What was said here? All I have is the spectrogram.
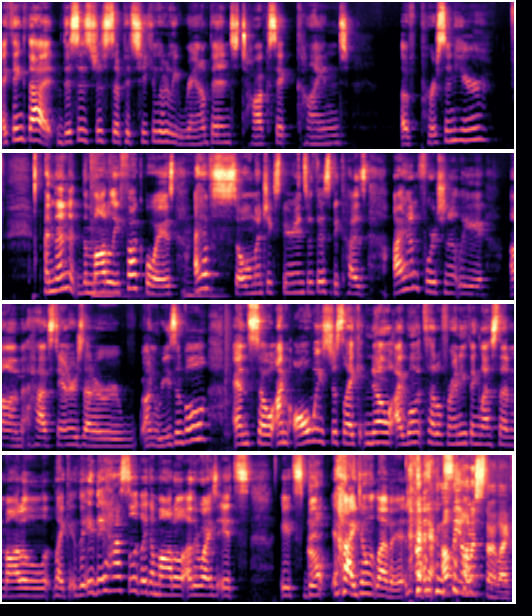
I think that this is just a particularly rampant, toxic kind of person here. And then the modelly fuckboys. I have so much experience with this because I unfortunately um, have standards that are unreasonable. And so I'm always just like, no, I won't settle for anything less than model. Like, it, it has to look like a model. Otherwise, it's. It's been, I'll- I don't love it. Okay, I'll be honest though, like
